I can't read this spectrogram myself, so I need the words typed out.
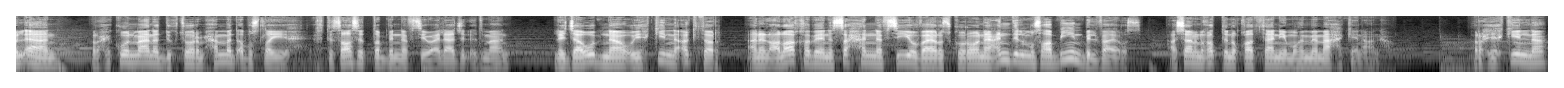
والآن رح يكون معنا الدكتور محمد أبو صليح اختصاصي الطب النفسي وعلاج الإدمان ليجاوبنا ويحكي لنا أكثر عن العلاقة بين الصحة النفسية وفيروس كورونا عند المصابين بالفيروس عشان نغطي نقاط ثانية مهمة ما حكينا عنها. رح يحكي لنا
